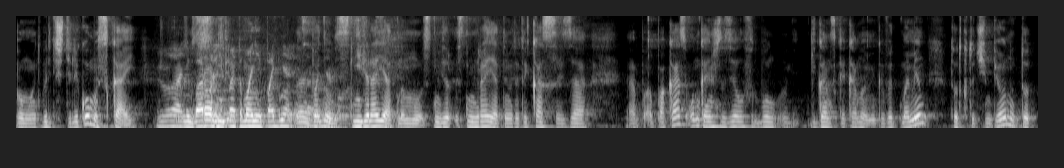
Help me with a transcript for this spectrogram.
по-моему, это British Telecom и Sky, Ну да, они боролись, с- поэтому они подняли. они поднялись с невероятным, с, невер- с невероятной вот этой кассой за э, показ, он, конечно, сделал футбол гигантской экономикой. В этот момент тот, кто чемпион, тот,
